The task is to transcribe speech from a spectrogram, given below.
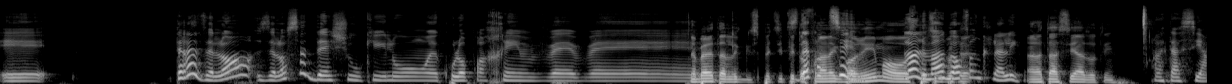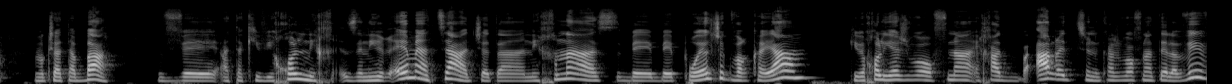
אה, תראה, זה לא, זה לא שדה שהוא כאילו אה, כולו פרחים ו... ו... מדברת על ספציפית אופנה. לגברים, או לא, אני אומרת ספציפית באופן כללי, על התעשייה הזאת? על התעשייה. אבל כשאתה בא ואתה כביכול, נכ... זה נראה מהצד שאתה נכנס בפרויקט שכבר קיים, כביכול יש שבוע אופנה אחד בארץ שנקרא שבוע אופנה תל אביב,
